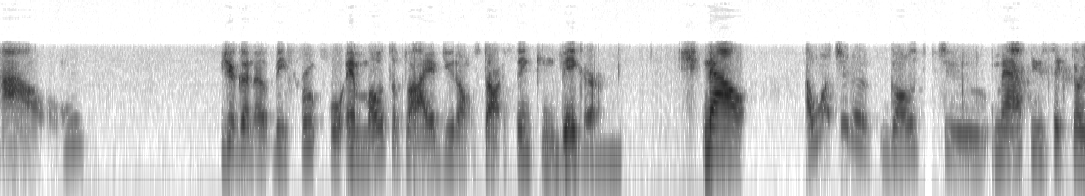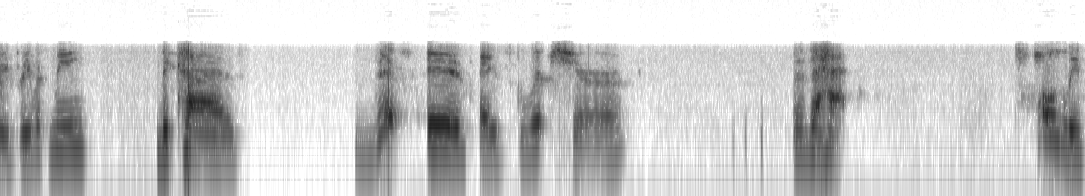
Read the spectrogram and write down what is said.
how you're going to be fruitful and multiply if you don't start thinking bigger. Now, I want you to go to Matthew 6:33 with me because this is a scripture that totally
